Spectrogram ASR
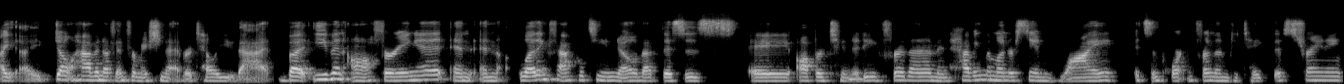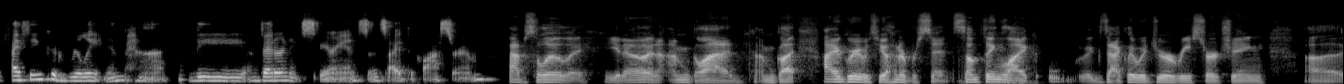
I, I, don't have enough information to ever tell you that. But even offering it and, and letting faculty know that this is a opportunity for them and having them understand why it's important for them to take this training, I think could really impact the veteran experience inside the classroom. Absolutely. You know, and I'm glad. I'm glad. I agree with you 100%. Something like exactly what you're researching uh,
